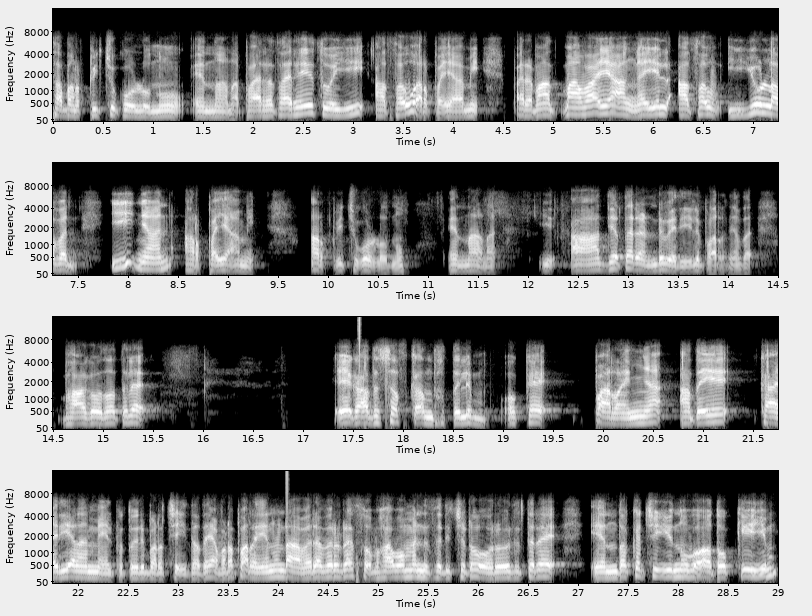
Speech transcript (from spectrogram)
സമർപ്പിച്ചു കൊള്ളുന്നു എന്നാണ്. പരതരേ ത്വയി അസൗ അർപ്പയാമി. പരമാത്മാവായ അങ്ങയിൽ അസൗ ഈയുള്ളവൻ ഈ ഞാൻ അർപ്പയാമി. അർപ്പിച്ചു കൊള്ളുന്നു എന്നാണ് ഈ ആദ്യത്തെ രണ്ട് വരിയിൽ പറഞ്ഞത്. ഭാഗവതത്തിലെ ഏകാദശ സ്കന്ധത്തിലും ഒക്കെ പറഞ്ഞ അതേ കാര്യമാണ് മേൽപ്പത്തൂര് പറ ചെയ്തത്. അവിടെ പറയുന്നുണ്ട് അവരവരുടെ സ്വഭാവം അനുസരിച്ചിട്ട് ഓരോരുത്തരെ എന്തൊക്കെ ചെയ്യുന്നുവോ അതൊക്കെയും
